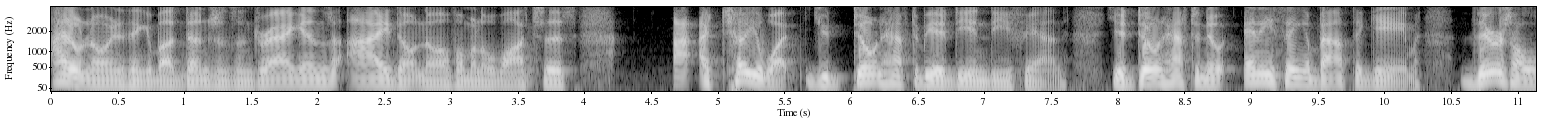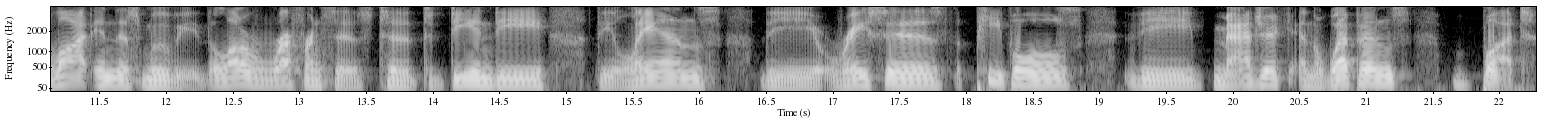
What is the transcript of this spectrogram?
I don't know anything about Dungeons and Dragons. I don't know if I'm to watch this. I, I tell you what, you don't have to be a D&D fan. You don't have to know anything about the game. There's a lot in this movie, a lot of references to, to D&D, the lands, the races, the peoples, the magic and the weapons, but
